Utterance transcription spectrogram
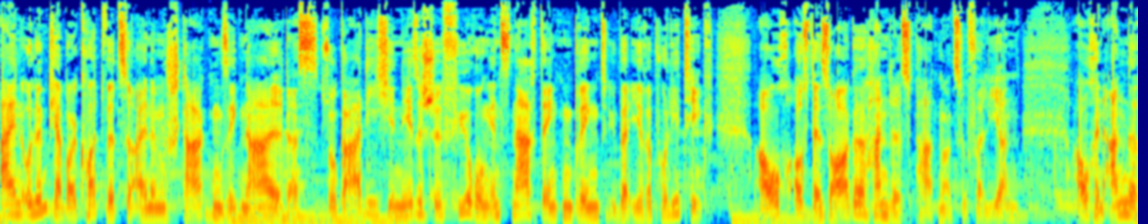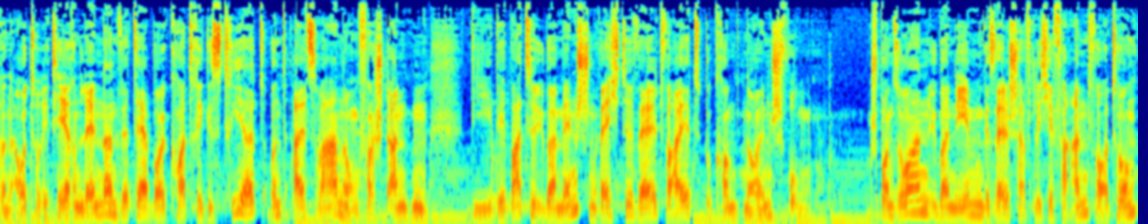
Ein Olympiaboykott wird zu einem starken Signal, das sogar die chinesische Führung ins Nachdenken bringt über ihre Politik, auch aus der Sorge, Handelspartner zu verlieren. Auch in anderen autoritären Ländern wird der Boykott registriert und als Warnung verstanden. Die Debatte über Menschenrechte weltweit bekommt neuen Schwung. Sponsoren übernehmen gesellschaftliche Verantwortung.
